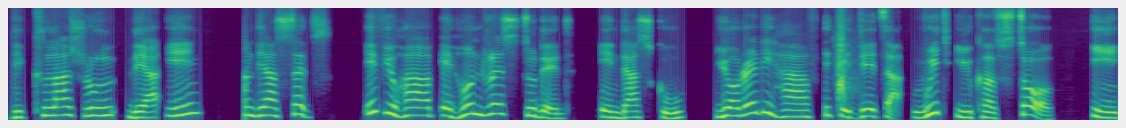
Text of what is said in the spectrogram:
the classroom they are in, and their sets. If you have a hundred students in that school, you already have a data which you can store in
